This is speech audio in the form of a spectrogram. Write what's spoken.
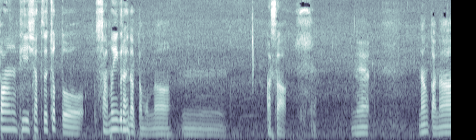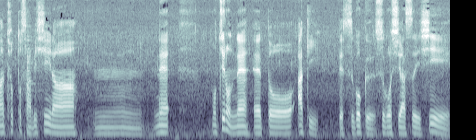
パン T シャツちょっと寒いぐらいだったもんな。うん。朝。ね。なんかなちょっと寂しいな。うん。ね。もちろんねえっ、と秋ってすごく過ごしやすいし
